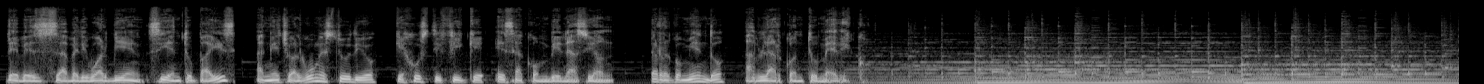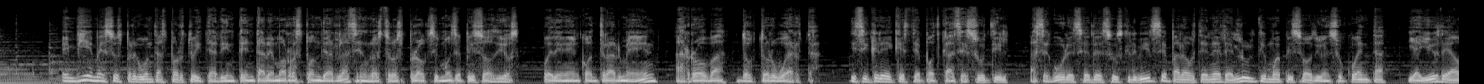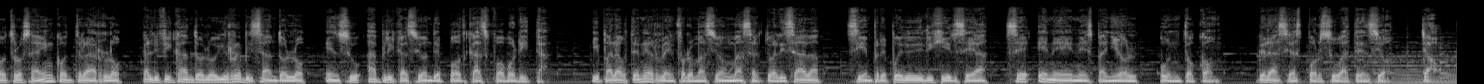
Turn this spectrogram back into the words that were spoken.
Debes averiguar bien si en tu país han hecho algún estudio que justifique esa combinación. Te recomiendo hablar con tu médico. Envíeme sus preguntas por Twitter. Intentaremos responderlas en nuestros próximos episodios. Pueden encontrarme en arroba Dr. Huerta. Y si cree que este podcast es útil, asegúrese de suscribirse para obtener el último episodio en su cuenta y ayude a otros a encontrarlo, calificándolo y revisándolo en su aplicación de podcast favorita. Y para obtener la información más actualizada, siempre puede dirigirse a cnnespañol.com. Gracias por su atención. Chao.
